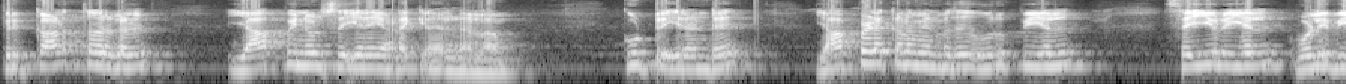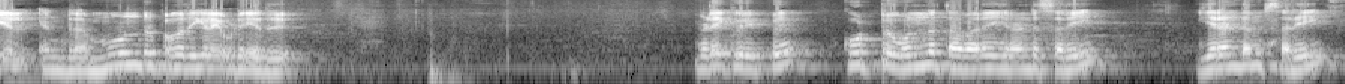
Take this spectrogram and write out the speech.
பிற்காலத்தவர்கள் யாப்பினுள் செயலை அடக்கினர் எனலாம். கூற்று இரண்டு யாப்பிலக்கணம் என்பது உறுப்பியல் செய்யுளியல் ஒளிவியல் என்ற மூன்று பகுதிகளை உடையது. விடைக்குறிப்பு கூற்று ஒன்று தவறு இரண்டு சரி இரண்டும் சரி.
